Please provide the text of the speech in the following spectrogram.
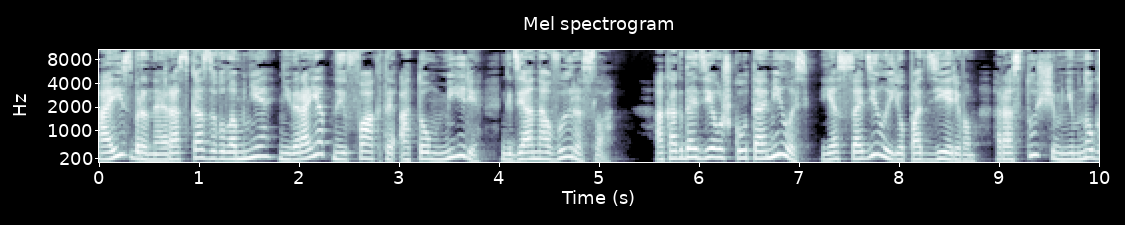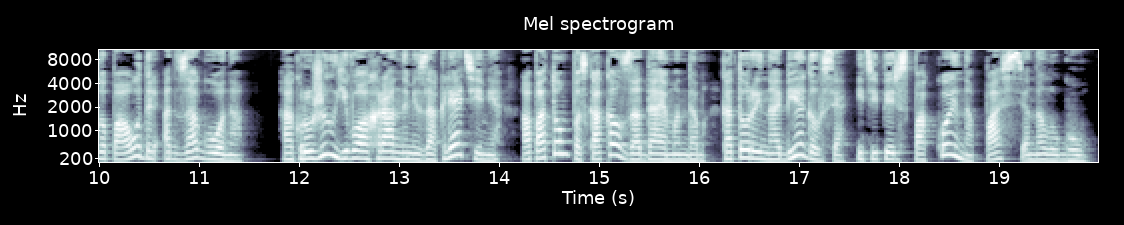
а избранная рассказывала мне невероятные факты о том мире, где она выросла. А когда девушка утомилась, я ссадил ее под деревом, растущим немного поодаль от загона, окружил его охранными заклятиями, а потом поскакал за Даймондом, который набегался и теперь спокойно пасся на лугу.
